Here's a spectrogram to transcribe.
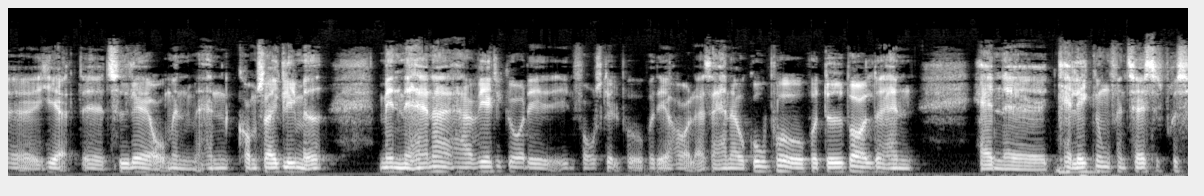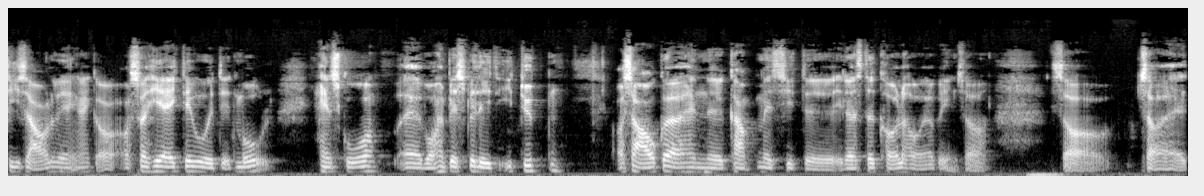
øh, her øh, tidligere i år, men han kom så ikke lige med. Men, men han har, har virkelig gjort et, en forskel på, på det her hold. Altså, han er jo god på, på dødbolde. Han, han øh, kan lægge nogle fantastisk præcise afleveringer. Ikke? Og, og så her ikke, det er jo et, et mål, han scorer, øh, hvor han bliver spillet i, i dybden og så afgør han øh, kampen med sit øh, et eller andet sted kolde højre ben. Så, så, så øh,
